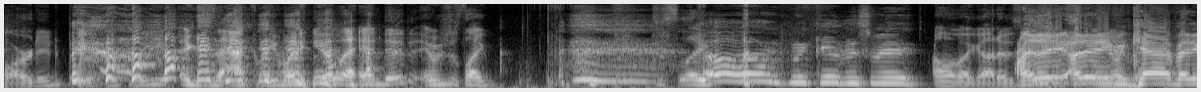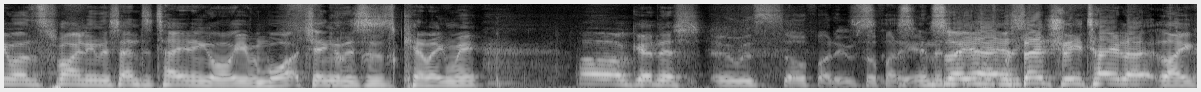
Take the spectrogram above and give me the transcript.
farted perfectly, exactly when he landed. It was just like, just like, Oh my goodness me! oh my god, it was. I don't. I don't even care if anyone's finding this entertaining or even watching. This is killing me. Oh goodness. It was so funny. It was so funny. And So yeah, like- essentially Taylor like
